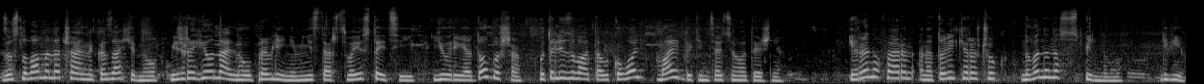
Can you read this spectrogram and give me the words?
За словами начальника західного міжрегіонального управління Міністерства юстиції Юрія Добоша, утилізувати алкоголь мають до кінця цього тижня. Ірина Ферен, Анатолій Кірочук. Новини на Суспільному. Львів.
